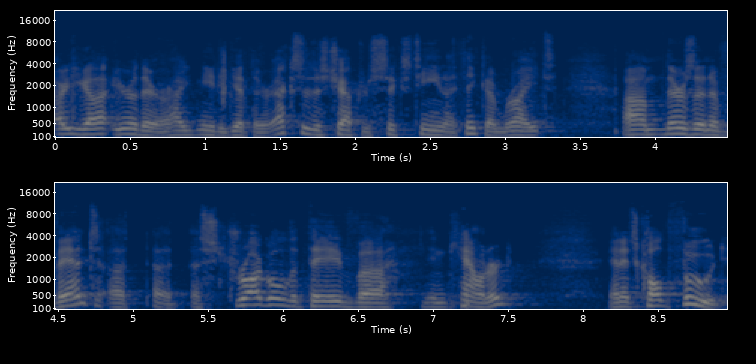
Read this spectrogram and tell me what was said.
are you, you're there. I need to get there. Exodus chapter 16, I think I'm right. Um, there's an event, a, a, a struggle that they've uh, encountered, and it's called food.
